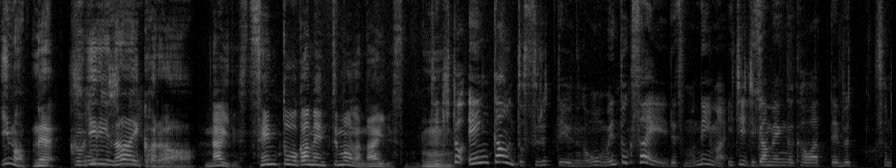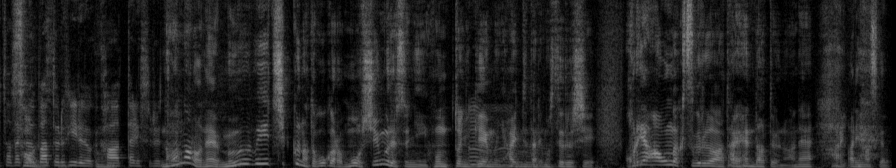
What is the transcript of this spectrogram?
今ね区切りないから、ないです。戦闘画面っていうものがないですもんね。うん。敵とエンカウントするっていうのがもう面倒くさいですもんね。今いちいち画面が変わってぶその戦うバトルフィールドが変わったりすると、なんだろうねムービーチックなところからもうシームレスに本当にゲームに入ってたりもするし、これは音楽作る側は大変だというのはね、はい。ありますけど。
